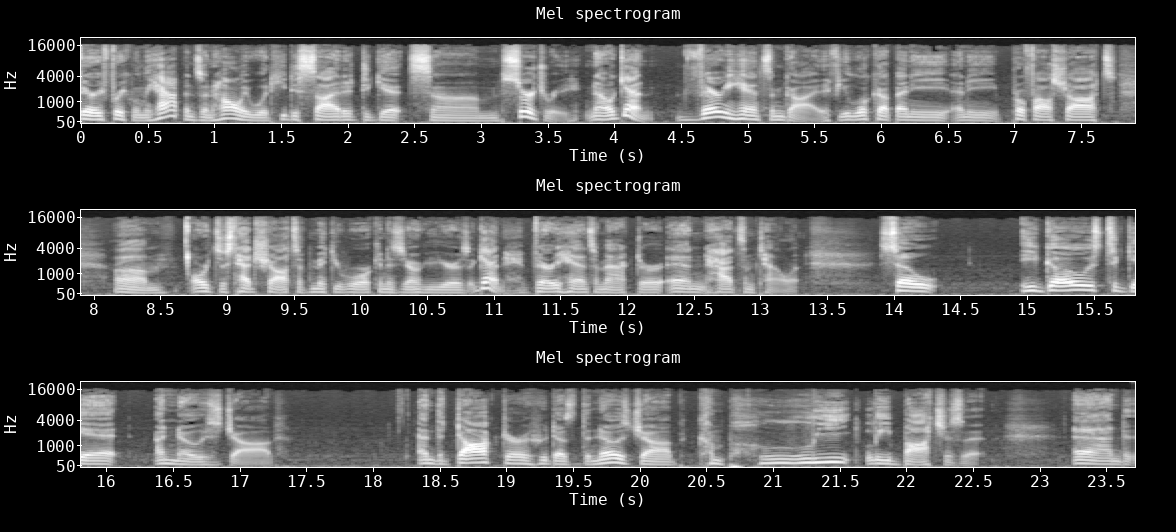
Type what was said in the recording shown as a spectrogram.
very frequently happens in Hollywood, he decided to get some surgery. Now, again, very handsome guy. If you look up any any profile shots um, or just headshots of Mickey Rourke in his younger years, again, very handsome actor and had some talent. So he goes to get a nose job and the doctor who does the nose job completely botches it. And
